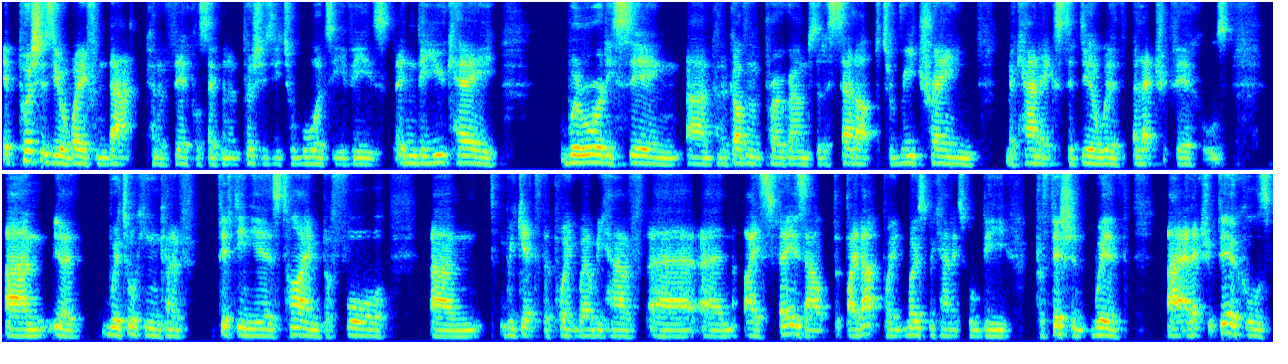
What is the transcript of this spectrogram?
it pushes you away from that kind of vehicle segment and pushes you towards EVs. In the UK, we're already seeing um, kind of government programs that are set up to retrain mechanics to deal with electric vehicles. Um, you know, we're talking kind of 15 years time before um, we get to the point where we have uh, an ICE phase out. But by that point, most mechanics will be proficient with uh, electric vehicles.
